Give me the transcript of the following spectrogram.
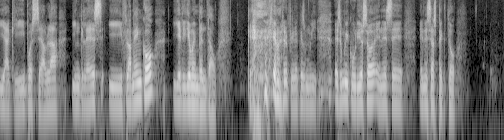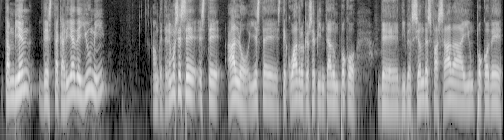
y aquí pues se habla inglés y flamenco y el idioma inventado. Que, me refiero que es muy, es muy curioso en ese, en ese aspecto. También destacaría de Yumi, aunque tenemos ese, este halo y este, este cuadro que os he pintado un poco de diversión desfasada y un poco de,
